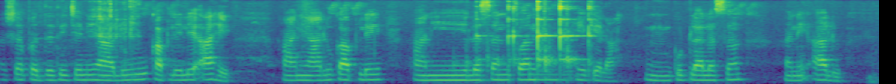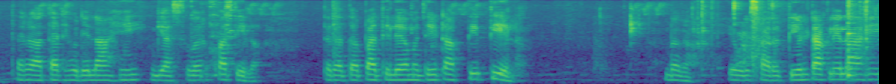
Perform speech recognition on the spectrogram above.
अशा पद्धतीचे मी आलू कापलेले आहेत. आणि आलू कापले आणि लसण पण हे केला. कुठला लसण आणि आलू. तर आता ठेवलेलं आहे गॅसवर पातेलं. तर आता पातेल्यामध्ये टाकते तेल. बघा एवढं सारं तेल टाकलेलं आहे.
